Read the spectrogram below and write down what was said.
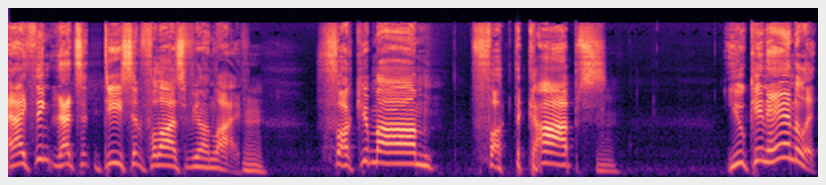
And I think that's a decent philosophy on life. Mm. Fuck your mom. Fuck the cops. Mm. You can handle it.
